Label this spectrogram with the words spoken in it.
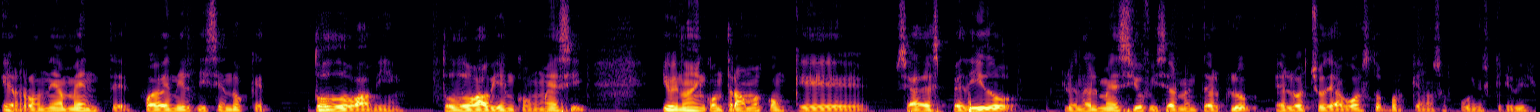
erróneamente fue venir diciendo que todo va bien, todo va bien con Messi. Y hoy nos encontramos con que se ha despedido Lionel Messi oficialmente del club el 8 de agosto porque no se pudo inscribir.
